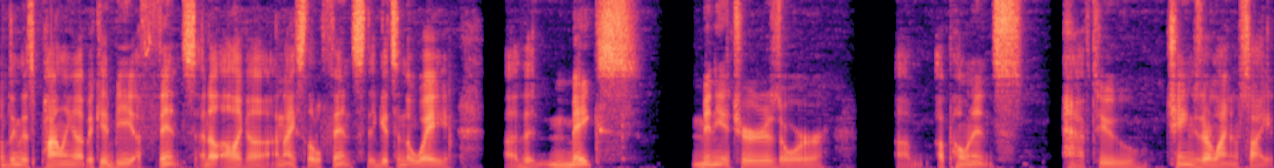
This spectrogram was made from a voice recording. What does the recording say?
something that's piling up. It could be a fence, a, like a, a, nice little fence that gets in the way uh, that makes miniatures or um, opponents have to change their line of sight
